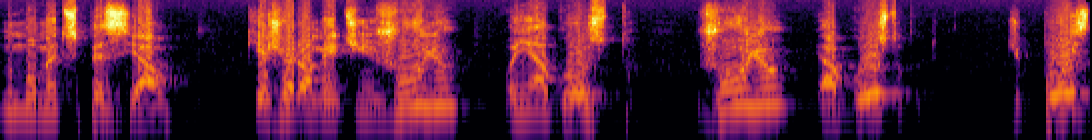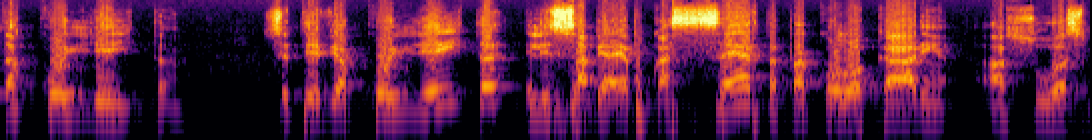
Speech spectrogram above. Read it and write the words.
num momento especial, que é geralmente em julho ou em agosto. Julho e agosto, depois da colheita. Você teve a colheita, ele sabe a época certa para colocarem as suas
